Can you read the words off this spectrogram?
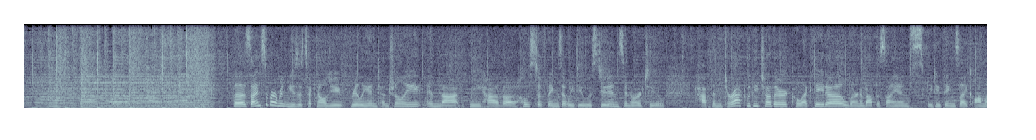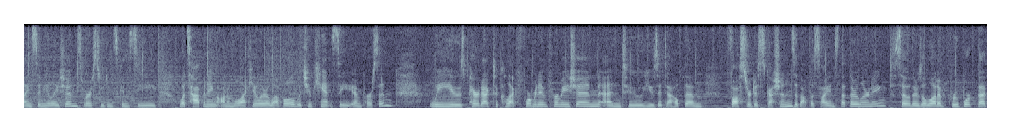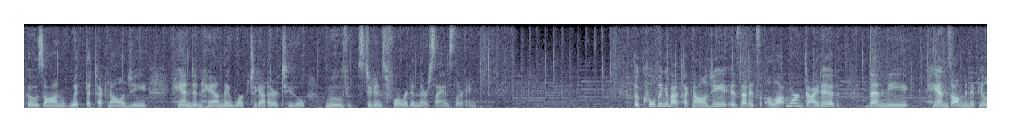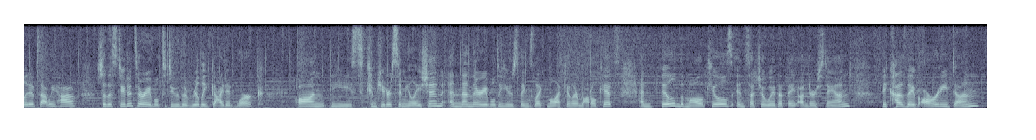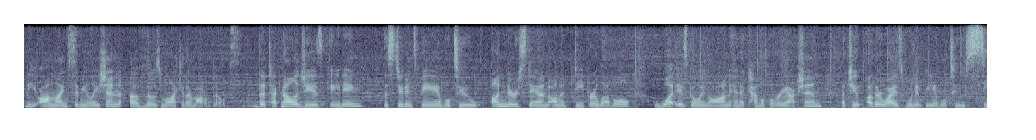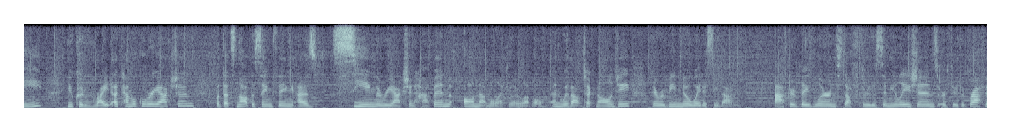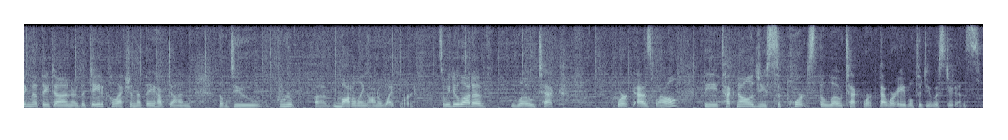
The science department uses technology really intentionally in that we have a host of things that we do with students in order to have them interact with each other, collect data, learn about the science. We do things like online simulations where students can see what's happening on a molecular level, which you can't see in person. We use Pear Deck to collect formative information and to use it to help them foster discussions about the science that they're learning. So there's a lot of group work that goes on with the technology. Hand in hand, they work together to move students forward in their science learning. The cool thing about technology is that it's a lot more guided than the hands-on manipulatives that we have. So the students are able to do the really guided work on the computer simulation and then they're able to use things like molecular model kits and build the molecules in such a way that they understand because they've already done the online simulation of those molecular model builds. The technology is aiding the students being able to understand on a deeper level what is going on in a chemical reaction that you otherwise wouldn't be able to see. You could write a chemical reaction, but that's not the same thing as seeing the reaction happen on that molecular level. And without technology, there would be no way to see that. After they've learned stuff through the simulations or through the graphing that they've done or the data collection that they have done, they'll do group uh, modeling on a whiteboard. So we do a lot of low tech work as well the technology supports the low tech work that we're able to do with students.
